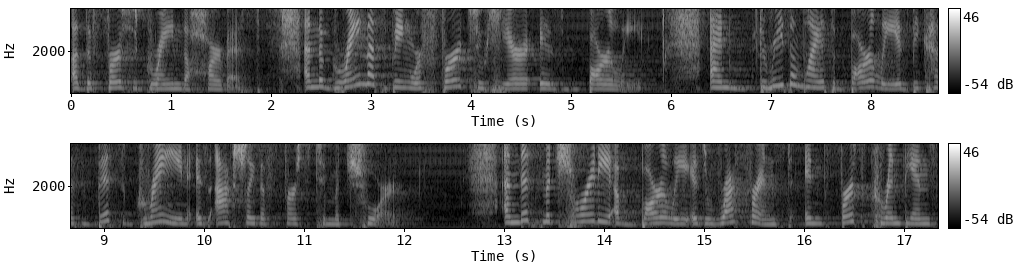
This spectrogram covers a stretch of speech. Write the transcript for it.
of the first grain, the harvest. And the grain that's being referred to here is barley. And the reason why it's barley is because this grain is actually the first to mature. And this maturity of barley is referenced in 1 Corinthians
